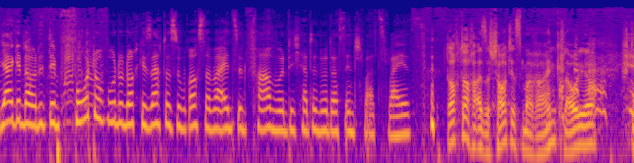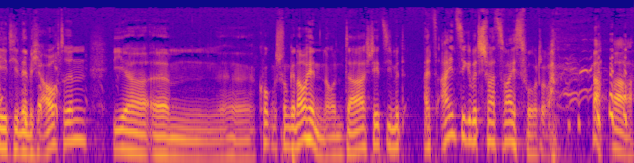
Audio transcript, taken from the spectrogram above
Ja, genau, mit dem Foto, wo du noch gesagt hast, du brauchst aber eins in Farbe und ich hatte nur das in Schwarz-Weiß. Doch, doch. Also schaut jetzt mal rein. Claudia steht hier nämlich auch drin. Wir ähm, äh, gucken schon genau hin und da steht sie mit als einzige mit Schwarz-Weiß-Foto. da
